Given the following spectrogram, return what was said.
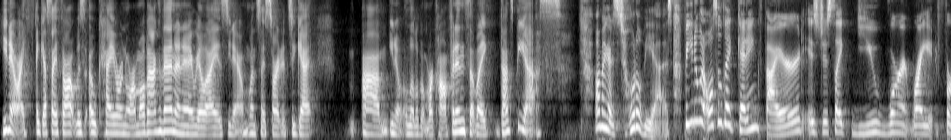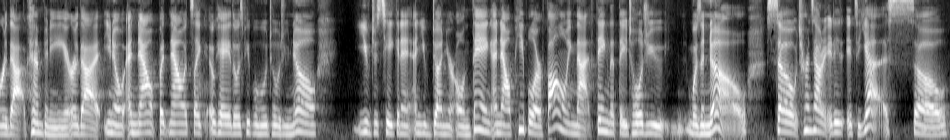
you know, I, I guess I thought was okay or normal back then. And I realized, you know, once I started to get, um, you know, a little bit more confidence that like that's BS. Oh my God, it's total BS. But you know what? Also, like getting fired is just like you weren't right for that company or that, you know, and now, but now it's like, okay, those people who told you no, you've just taken it and you've done your own thing. And now people are following that thing that they told you was a no. So it turns out it, it's a yes. So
